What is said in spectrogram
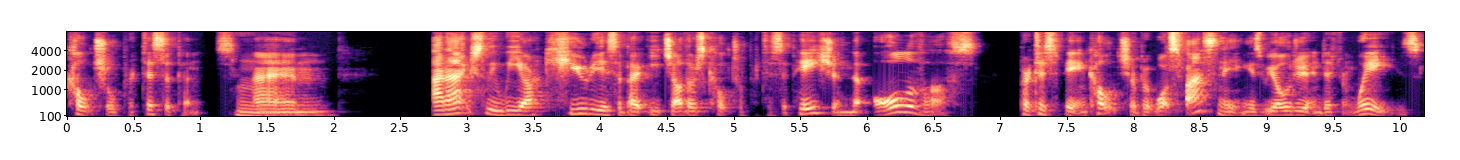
cultural participants, mm. um, and actually we are curious about each other's cultural participation, that all of us participate in culture. But what's fascinating is we all do it in different ways.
